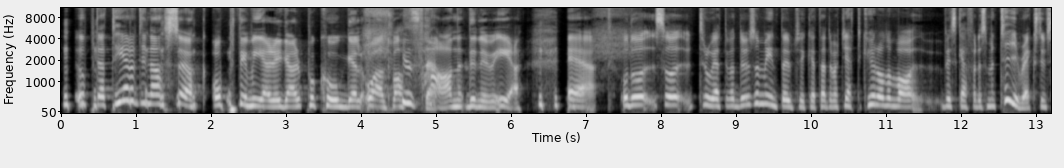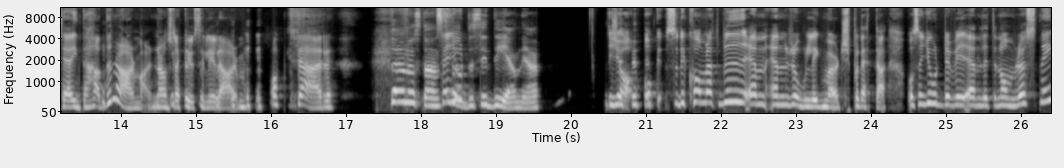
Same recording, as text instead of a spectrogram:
uppdatera dina sökoptimeringar på Google och allt vad det. fan det nu är? Eh, och då så tror jag att det var du som inte uttryckte att det hade varit jättekul om de var beskaffade som en T-rex, det vill säga inte hade några armar när de sträckte ut sin lilla arm. Och där Där någonstans Sen gjorde- föddes idén, ja. Ja, och, så det kommer att bli en, en rolig merch på detta. Och sen gjorde vi en liten omröstning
